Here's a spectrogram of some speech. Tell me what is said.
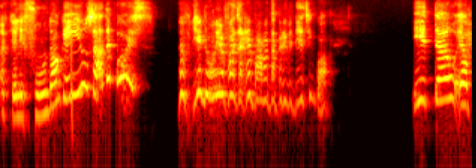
aquele fundo alguém ia usar depois, porque não ia fazer a reforma da Previdência igual. Então, eu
